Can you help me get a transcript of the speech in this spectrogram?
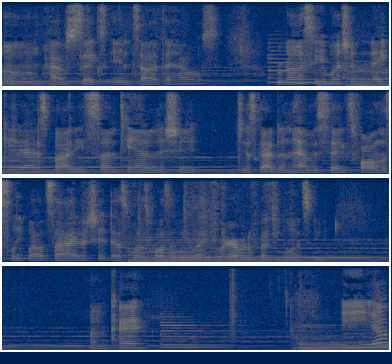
um, have sex inside the house. We're gonna see a bunch of naked ass bodies, suntan and shit. Just got done having sex, falling asleep outside and shit. That's what it's supposed to be like, wherever the fuck you want to. Okay. Yep,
